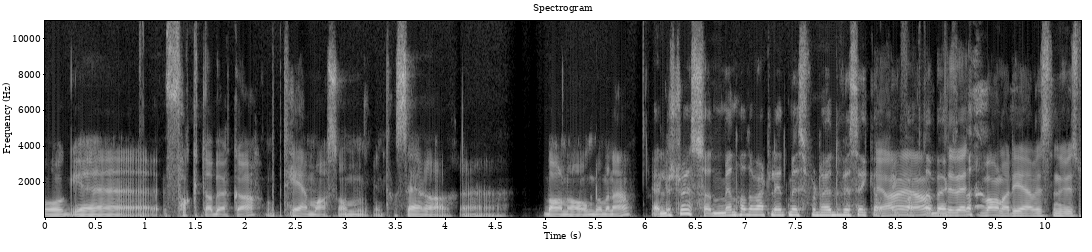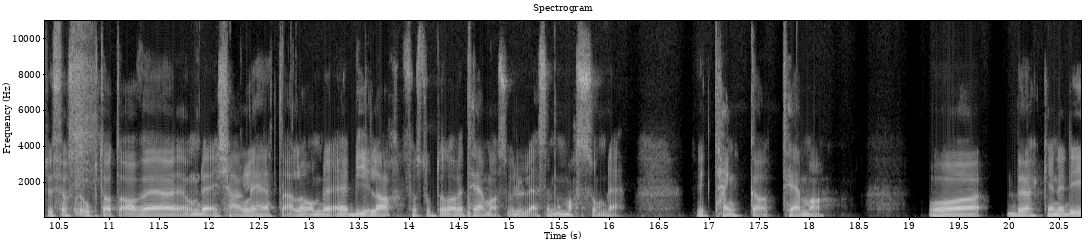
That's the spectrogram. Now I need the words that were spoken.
og eh, faktabøker om tema som interesserer eh, barna og ungdommene. Ellers tror jeg sønnen min hadde vært litt misfornøyd hvis ikke han ja, fikk faktabøker. Ja, du vet, barna de er, hvis, hvis, du først er opptatt av eh, om det er kjærlighet eller om det er biler, først opptatt av et tema, så vil du lese masse om det. Vi tenker tema. Og bøkene de,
